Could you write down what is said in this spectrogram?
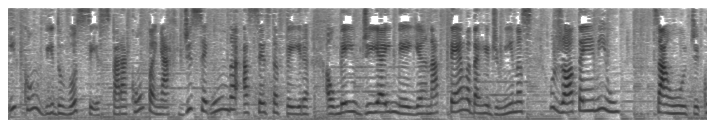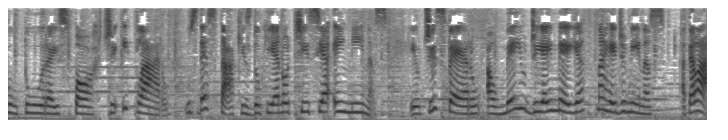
e convido vocês para acompanhar de segunda a sexta-feira, ao meio-dia e meia, na tela da Rede Minas, o JM1 saúde, cultura, esporte e, claro, os destaques do que é notícia em Minas. Eu te espero ao meio-dia e meia na Rede Minas. Até lá!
